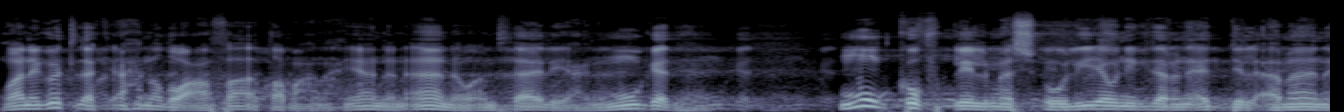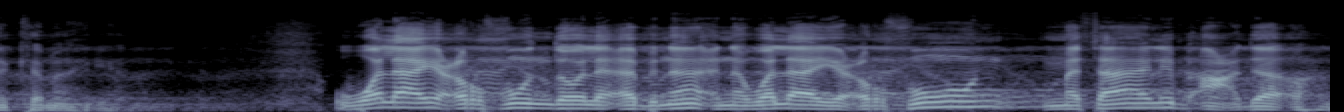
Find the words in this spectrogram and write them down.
وأنا قلت لك إحنا ضعفاء طبعا أحيانا أنا وأمثالي يعني مو قدها. مو كفء للمسؤولية ونقدر نأدي الأمانة كما هي. ولا يعرفون ذول أبنائنا ولا يعرفون مثالب أعدائهم.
